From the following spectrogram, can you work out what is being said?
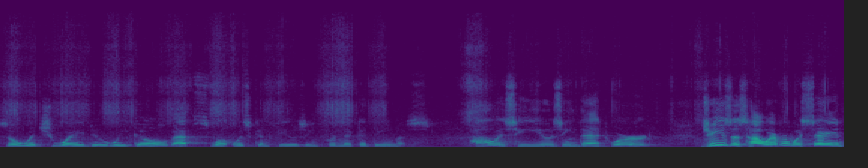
So, which way do we go? That's what was confusing for Nicodemus. How is he using that word? Jesus, however, was saying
